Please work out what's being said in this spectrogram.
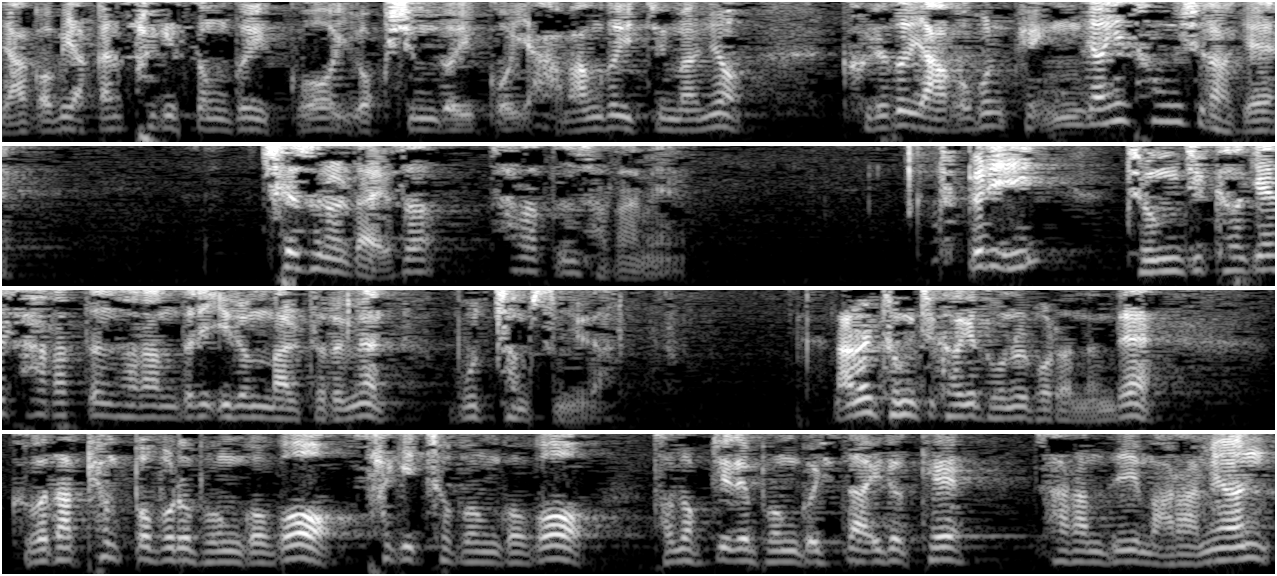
야곱이 약간 사기성도 있고 욕심도 있고 야망도 있지만요. 그래도 야곱은 굉장히 성실하게 최선을 다해서 살았던 사람이에요. 특별히 정직하게 살았던 사람들이 이런 말 들으면 못 참습니다. 나는 정직하게 돈을 벌었는데 그거 다 편법으로 번 거고 사기쳐 본 거고 도둑질해 본 것이다 이렇게 사람들이 말하면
